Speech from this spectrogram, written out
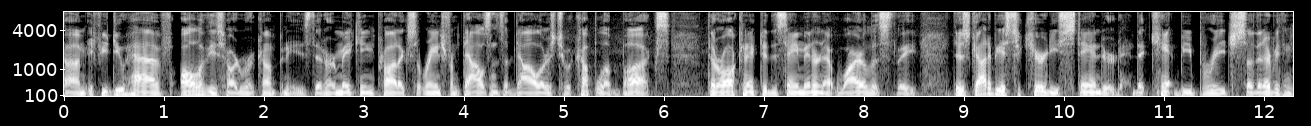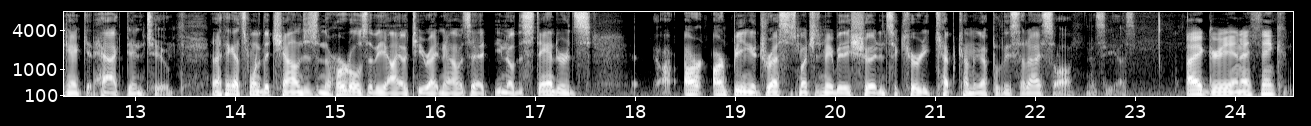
Um, if you do have all of these hardware companies that are making products that range from thousands of dollars to a couple of bucks that are all connected to the same internet wirelessly, there's got to be a security standard that can't be breached so that everything can't get hacked into. And I think that's one of the challenges and the hurdles of the IoT right now is that you know the standards aren't aren't being addressed as much as maybe they should, and security kept coming up, at least that I saw at CES. I agree, and I think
